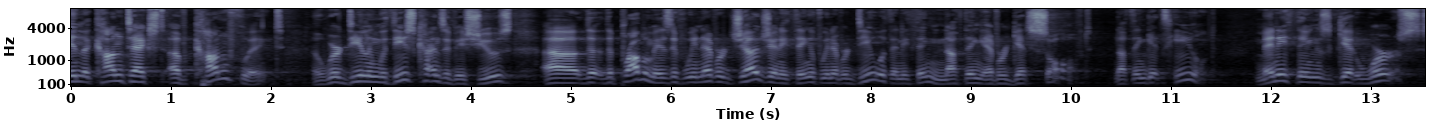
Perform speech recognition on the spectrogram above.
In the context of conflict, we're dealing with these kinds of issues. Uh, the, the problem is if we never judge anything, if we never deal with anything, nothing ever gets solved, nothing gets healed. Many things get worse,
